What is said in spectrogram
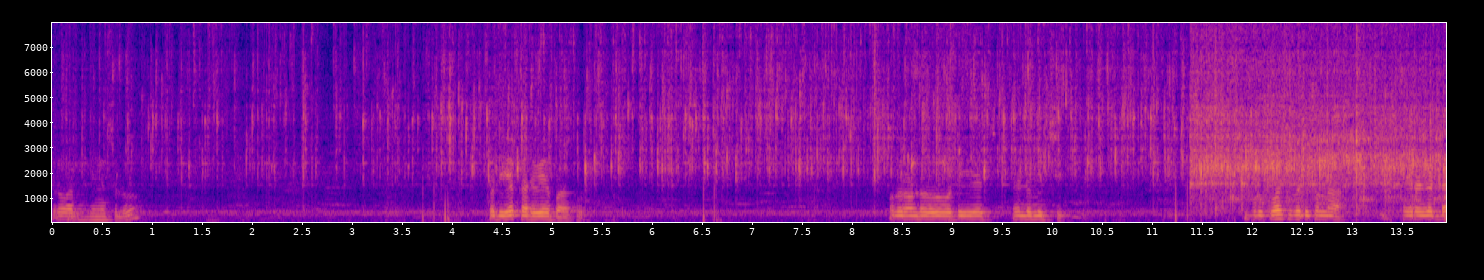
తర్వాత దినుసులు కొద్దిగా కరివేపాకు. ఒక రెండు ఒకటి రెండు మిర్చి. ఇప్పుడు కోసి పెట్టుకున్న ఎర్రగడ్డ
